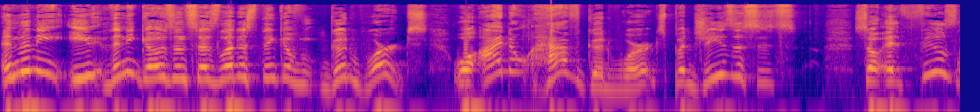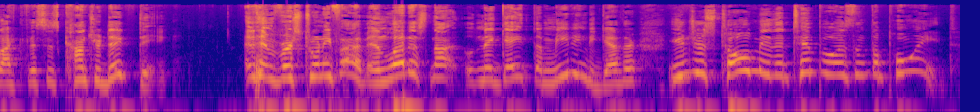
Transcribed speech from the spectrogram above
And then he, he, then he goes and says, let us think of good works. Well, I don't have good works, but Jesus is so it feels like this is contradicting. And then verse 25, and let us not negate the meeting together. You just told me the temple isn't the point.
